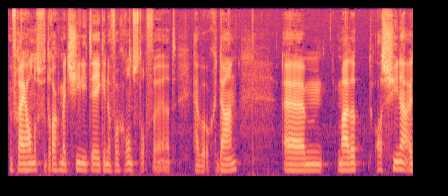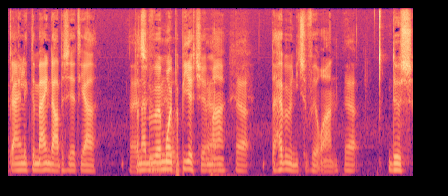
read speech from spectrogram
een vrijhandelsverdrag met Chili tekenen voor grondstoffen. Dat hebben we ook gedaan. Um, maar dat als China uiteindelijk de mijn daar bezit, ja, dan hebben we een mooi papiertje, maar daar hebben we niet zoveel aan. Ja. Dus,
